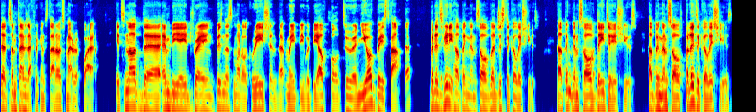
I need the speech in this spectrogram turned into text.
that sometimes African startups might require. It's not the MBA trained business model creation that maybe would be helpful to a New York based founder, but it's really helping them solve logistical issues, helping them solve data issues, helping them solve political issues.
